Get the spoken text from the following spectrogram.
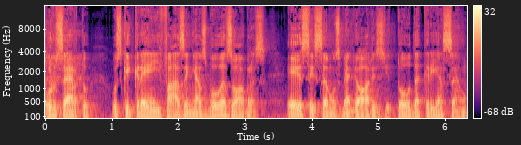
Por certo, os que creem e fazem as boas obras, esses são os melhores de toda a criação.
